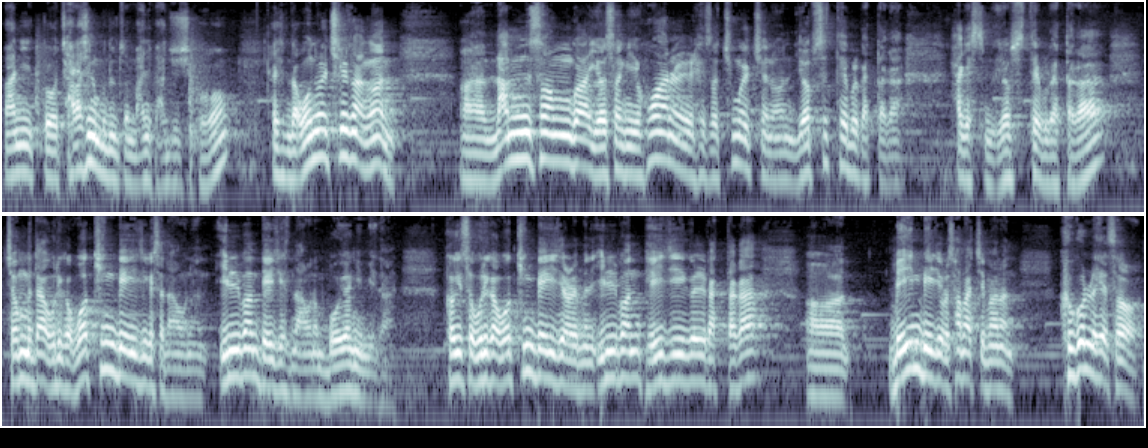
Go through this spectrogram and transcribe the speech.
많이 또 잘하시는 분들 좀 많이 봐주시고 하겠습니다. 오늘 7강은 어, 남성과 여성이 호환을 해서 춤을 추는 옆 스텝을 갖다가 하겠습니다. 옆 스텝을 갖다가 전부 다 우리가 워킹 베이직에서 나오는 1번 베이직에서 나오는 모형입니다. 거기서 우리가 워킹 베이직이라면 1번 베이직을 갖다가 어, 메인 베이직으로 삼았지만은 그걸로 해서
